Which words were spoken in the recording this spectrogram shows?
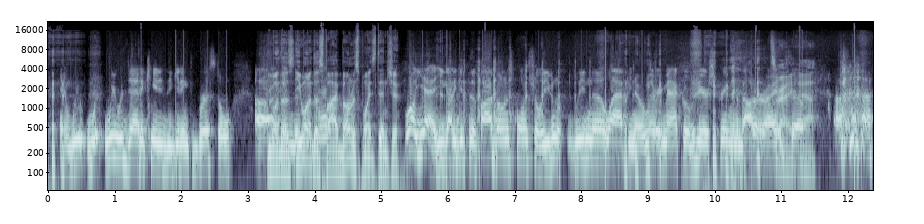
and we, we we were dedicated to getting to Bristol. Uh, You want those? the You wanted those goal- five bonus points, didn't you? Well, yeah, you got to get to the five bonus points for leaving leading the lap. You know, Larry Mac over here screaming about it, right? That's right. So, yeah.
